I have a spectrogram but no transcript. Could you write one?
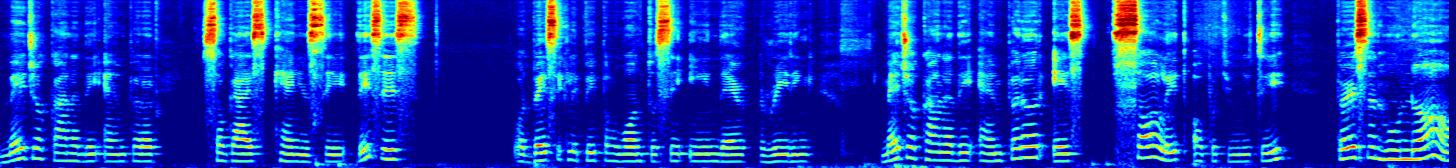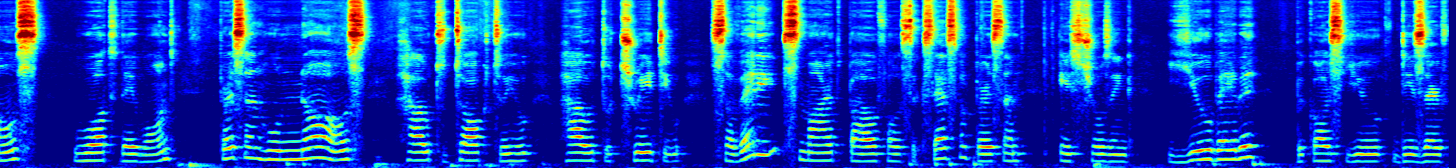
Major Arcana the Emperor. So guys, can you see? This is what basically people want to see in their reading. Major Arcana the Emperor is solid opportunity. Person who knows what they want. Person who knows how to talk to you, how to treat you so very smart, powerful, successful person is choosing you, baby, because you deserve.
